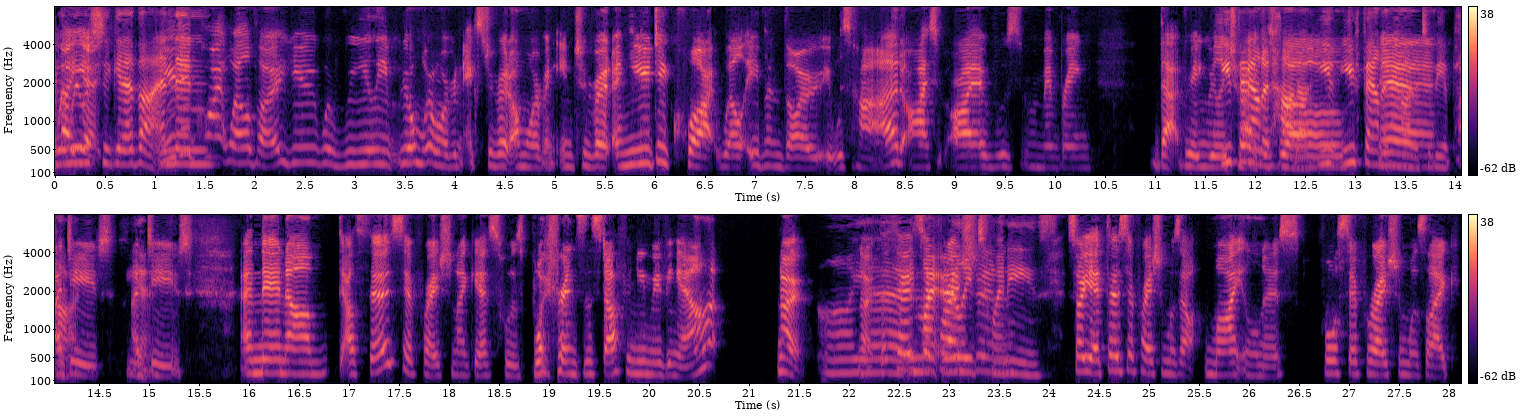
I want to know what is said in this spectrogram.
when we yeah. were together, and you then did quite well though. You were really you're more of an extrovert. I'm more of an introvert, and you did quite well, even though it was hard. I I was remembering that being really. you found it harder. You you found it harder to Yeah, be apart. I did. I did. And then um, our third separation, I guess, was boyfriends and stuff, and you moving out. No, Oh the yeah, third in my early twenties. so yeah, third separation was out my illness. Fourth separation was like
